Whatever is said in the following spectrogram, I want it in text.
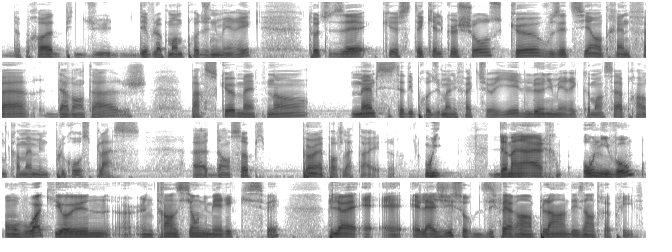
de prod puis du développement de produits numériques, toi, tu disais que c'était quelque chose que vous étiez en train de faire davantage parce que maintenant, même si c'était des produits manufacturiers, le numérique commençait à prendre quand même une plus grosse place euh, dans ça, puis peu importe la taille. Oui. De manière haut niveau, on voit qu'il y a une, une transition numérique qui se fait. Puis là, elle, agit sur différents plans des entreprises.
